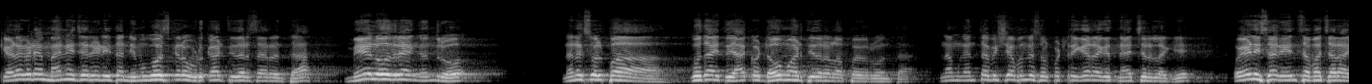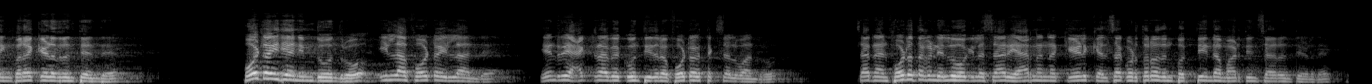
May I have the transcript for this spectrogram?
ಕೆಳಗಡೆ ಮ್ಯಾನೇಜರ್ ಹೇಳಿದ್ದ, ನಿಮಗೋಸ್ಕರ ಹುಡುಕಾಡ್ತಿದ್ದಾರೆ ಸರ್ ಅಂತ. ಮೇಲ್ ಹೋದ್ರೆ ಹಂಗಂದ್ರು. ನನಗೆ ಸ್ವಲ್ಪ ಗೊತ್ತಾಯ್ತು ಯಾಕೋ ಡೌ ಮಾಡ್ತಿದಾರಲ್ಲಪ್ಪ ಇವರು ಅಂತ. ನಮ್ಗಂತ ವಿಷಯ ಬಂದ್ರೆ ಸ್ವಲ್ಪ ಟ್ರಿಗರ್ ಆಗುತ್ತೆ ನ್ಯಾಚುರಲ್ ಆಗಿ. ಹೇಳಿ ಸರ್, ಏನ್ ಸಮಾಚಾರ? ಹಿಂಗ್ ಬರಕ್ ಕೇಳಿದ್ರಂತೆ ಅಂದೆ. ಫೋಟೋ ಇದೆಯಾ ನಿಮ್ದು ಅಂದ್ರು. ಇಲ್ಲ ಫೋಟೋ ಇಲ್ಲ ಅಂದೆ. ಏನ್ರಿ ಆಕ್ಟರ್ ಆಗ್ಬೇಕು ಅಂತಿದ್ರ ಫೋಟೋ ತೆಗ್ಸಲ್ವಾ ಅಂದ್ರು. ಸರ್, ನಾನು ಫೋಟೋ ತಗೊಂಡು ಎಲ್ಲೂ ಹೋಗಿಲ್ಲ ಸರ್. ಯಾರು ನನ್ನ ಕೇಳಿ ಕೆಲಸ ಕೊಡ್ತಾರೋ ಅದನ್ನ ಭಕ್ತಿಯಿಂದ ಮಾಡ್ತೀನಿ ಸರ್ ಅಂತ ಹೇಳಿದೆ.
